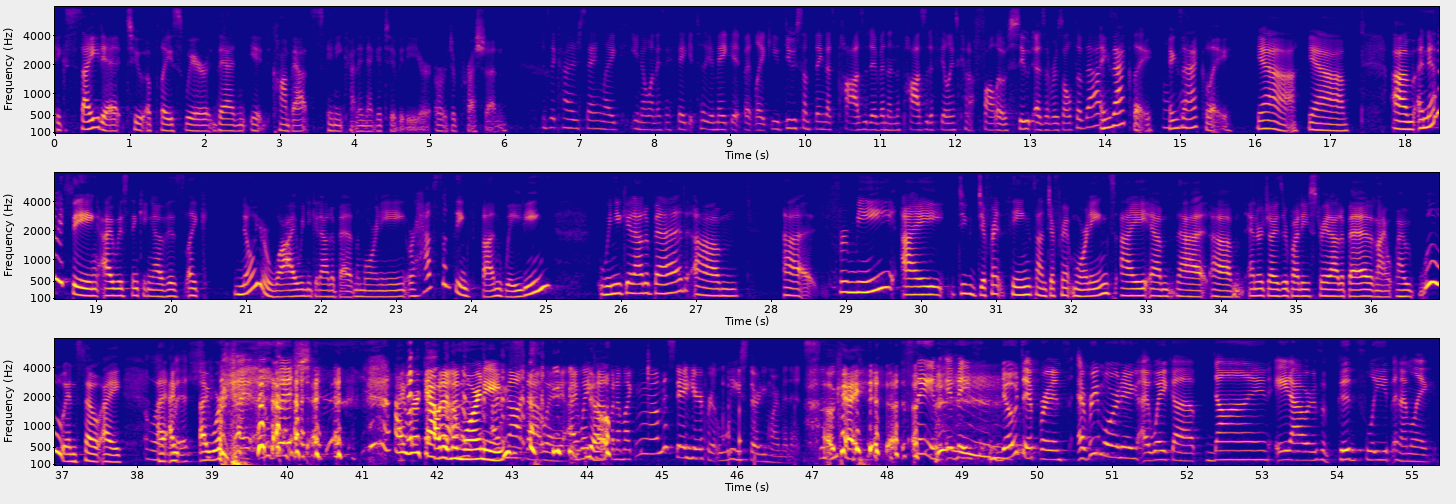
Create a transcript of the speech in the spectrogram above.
excite it to a place where then it combats any kind of negativity or, or depression. Is it kind of just saying like you know when they say fake it till you make it but like you do something that's positive and then the positive feelings kind of follow suit as a result of that? Exactly. Okay. exactly. Yeah. Yeah. Um, another thing I was thinking of is like know your why when you get out of bed in the morning, or have something fun waiting when you get out of bed. Um, uh, for me, I do different things on different mornings. I am that um, Energizer bunny straight out of bed, and I, I woo, and so I, oh, I, I, I, I work. I, wish. I work out in the mornings. I'm not that way. I wake No. up and I'm like, mm, I'm gonna stay here for at least 30 more minutes. Okay. Same. It makes no difference. Every morning I wake up nine, eight hours of good sleep, and I'm like,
